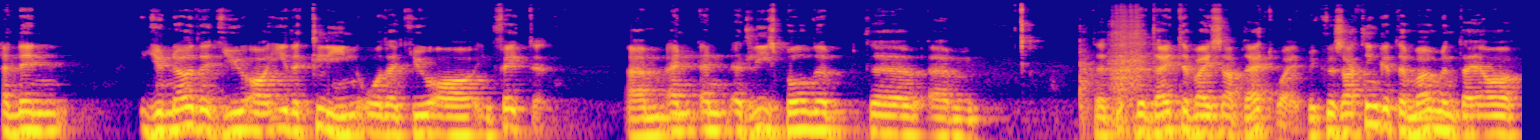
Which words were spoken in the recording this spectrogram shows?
and then you know that you are either clean or that you are infected. Um, and, and at least build the, the, um, the, the database up that way. Because I think at the moment they are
